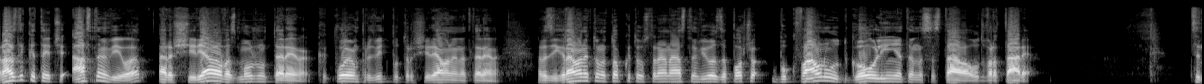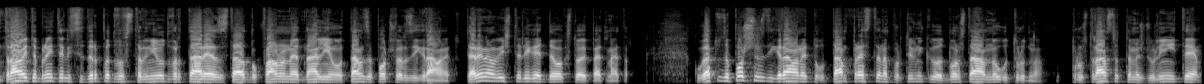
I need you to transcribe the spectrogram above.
Разликата е, че Астан Вила разширява възможно терена. Какво имам предвид под разширяване на терена? Разиграването на топката от страна на Астан Вила започва буквално от гол линията на състава, от вратаря. Централните бранители се дърпат в страни от вратаря, застават буквално на една линия, оттам започва разиграването. Терена в Висшата лига е дълъг 105 метра. Когато започне разиграването, оттам преста на противника и отбор става много трудна. Пространствата между линиите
